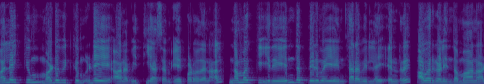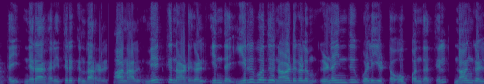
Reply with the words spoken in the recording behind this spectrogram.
மலைக்கும் மடுவிற்கும் இடையே ஆன வித்தியாசம் ஏற்படுவதனால் நமக்கு இது எந்த பெருமையையும் தரவில்லை என்று அவர்கள் இந்த மாநாட்டை நிராகரித்திருக்கின்றார்கள். ஆனால் மேற்கு நாடுகள் இந்த இருபது நாடு நாடுகளும் இணைந்து வெளியிட்ட ஒப்பந்தத்தில் நாங்கள்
